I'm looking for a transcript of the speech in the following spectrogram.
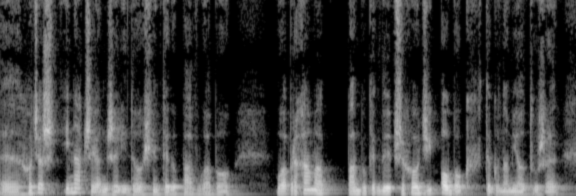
E, chociaż inaczej aniżeli do świętego Pawła, bo u Abrahama Pan Bóg jak gdyby przychodzi obok tego namiotu, że E,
